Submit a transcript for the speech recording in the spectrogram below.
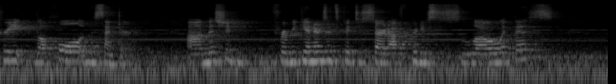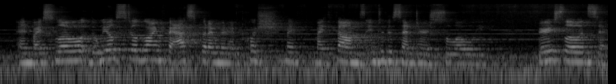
create the hole in the center. Um, this should, for beginners, it's good to start off pretty slow with this. And by slow, the wheel's still going fast, but I'm gonna push my, my thumbs into the center slowly. Very slow and steady.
